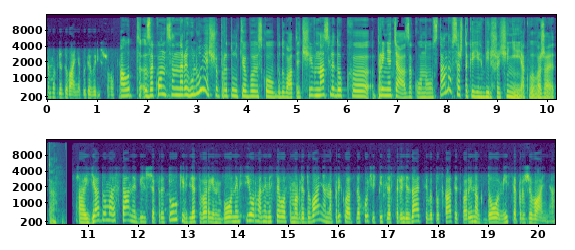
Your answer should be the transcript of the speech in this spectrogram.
самоврядування буде вирішувати. А от закон це не регулює, що притулки обов'язково будувати? Чи внаслідок е, прийняття закону стане все ж таки їх більше чи ні? Як ви вважаєте? Я думаю, стане більше притулків для тварин, бо не всі органи місцевого самоврядування, наприклад, захочуть після стерилізації випускати тваринок до місця проживання.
